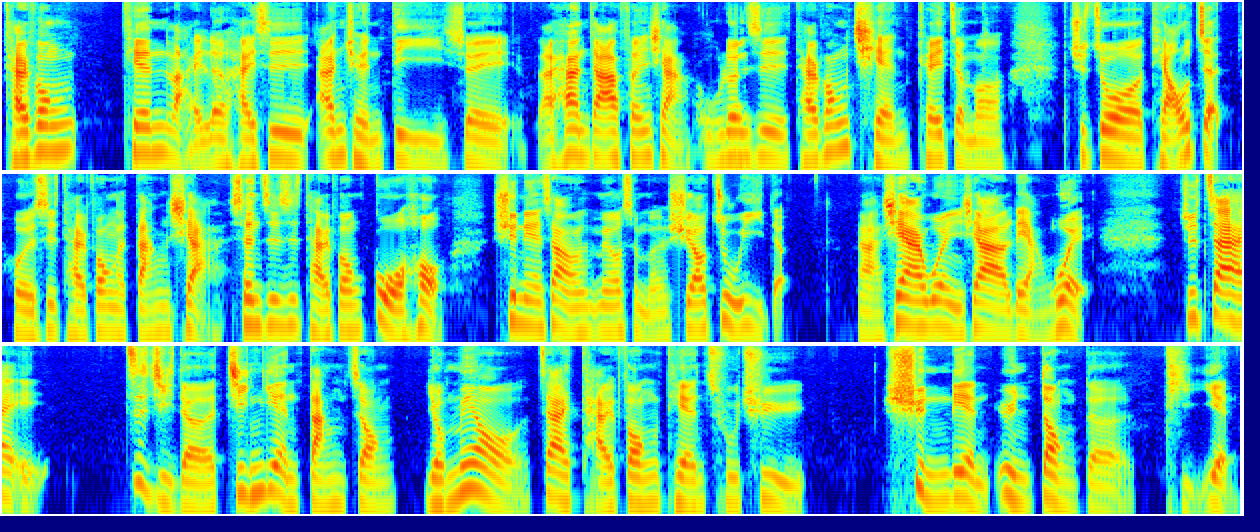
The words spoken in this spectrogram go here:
台风天来了还是安全第一，所以来和大家分享，无论是台风前可以怎么去做调整，或者是台风的当下，甚至是台风过后，训练上有没有什么需要注意的？那现在问一下两位，就在自己的经验当中，有没有在台风天出去训练运动的体验？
